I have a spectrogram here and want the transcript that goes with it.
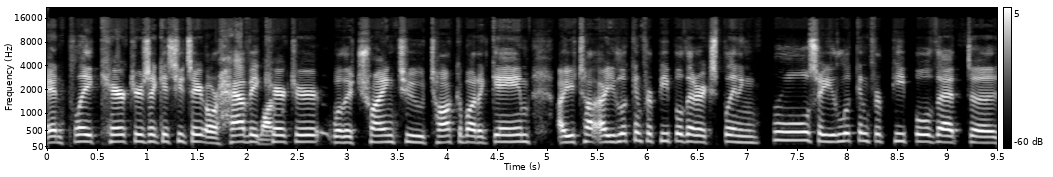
and play characters, I guess you'd say, or have a character while they're trying to talk about a game? Are you ta- are you looking for people that are explaining rules? Are you looking for people that uh,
